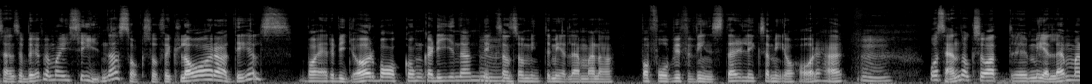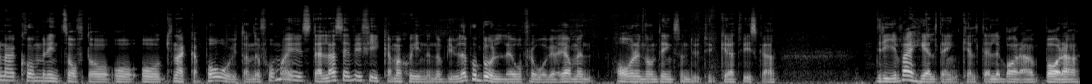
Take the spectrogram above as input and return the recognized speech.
sen så behöver man ju synas också, förklara dels vad är det vi gör bakom gardinen, liksom som inte medlemmarna, vad får vi för vinster liksom i att ha det här. Mm. Och sen också att eh, medlemmarna kommer inte så ofta att- att att knacka på utan då får man ju ställa sig vid fikamaskinen och bjuda på bulle och fråga ja men har du någonting som du tycker att vi ska driva helt enkelt eller bara, bara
